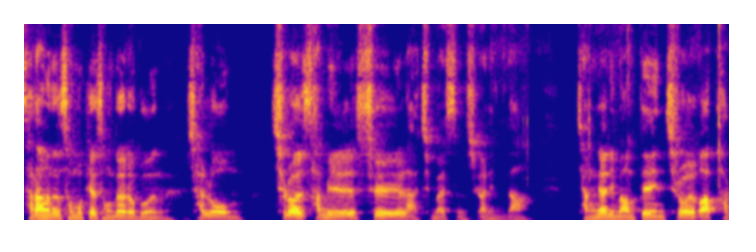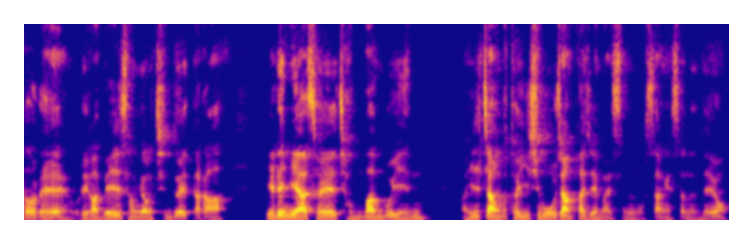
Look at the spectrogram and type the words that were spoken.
사랑하는 서목회 성도 여러분, 샬롬 7월 3일 수요일 아침 말씀 시간입니다. 작년 이맘때인 7월과 8월에 우리가 매일 성경 진도에 따라 예레미야서의 전반부인 1장부터 25장까지의 말씀을 묵상했었는데요.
